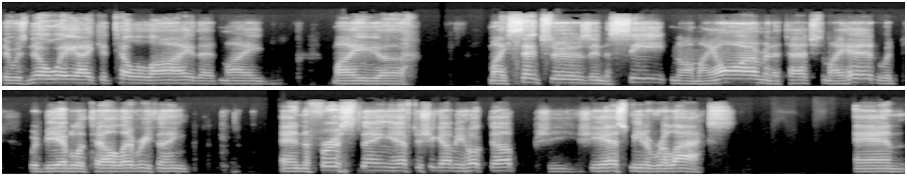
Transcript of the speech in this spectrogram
there was no way I could tell a lie that my my uh, my sensors in the seat and on my arm and attached to my head would would be able to tell everything and the first thing after she got me hooked up, she she asked me to relax. And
